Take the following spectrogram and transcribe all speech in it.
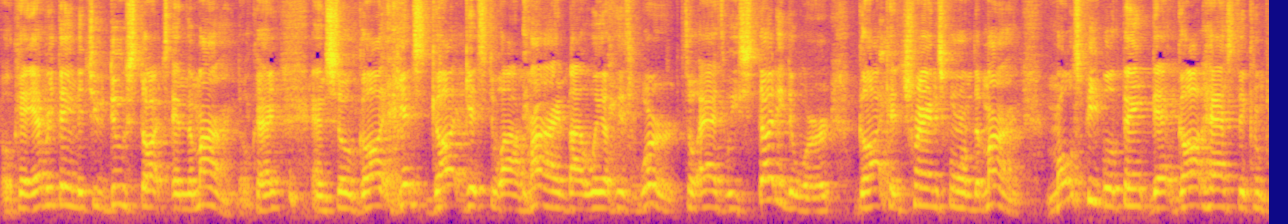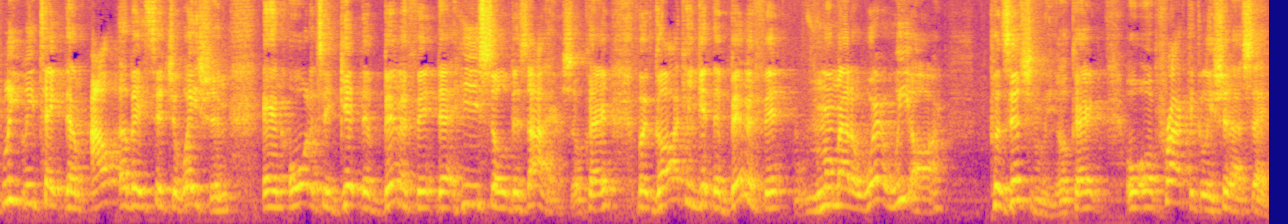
Okay, everything that you do starts in the mind. Okay, and so God gets God gets to our mind by way of His Word. So as we study the Word, God can transform the mind. Most people think that God has to completely take them out of a situation in order to get the benefit that He so desires. Okay, but God can get the benefit no matter where we are positionally, okay? Or, or, practically, should I say.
